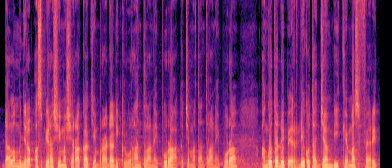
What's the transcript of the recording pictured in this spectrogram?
Dalam menyerap aspirasi masyarakat yang berada di Kelurahan Telanepura, Kecamatan Telanepura, Anggota DPRD Kota Jambi Kemas Ferit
